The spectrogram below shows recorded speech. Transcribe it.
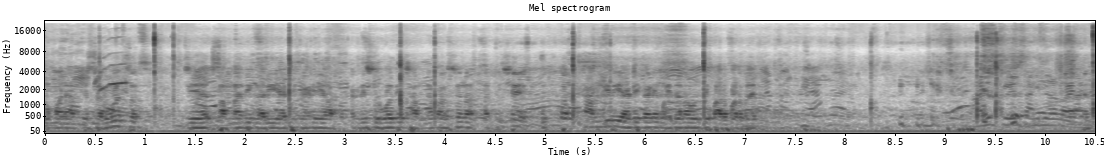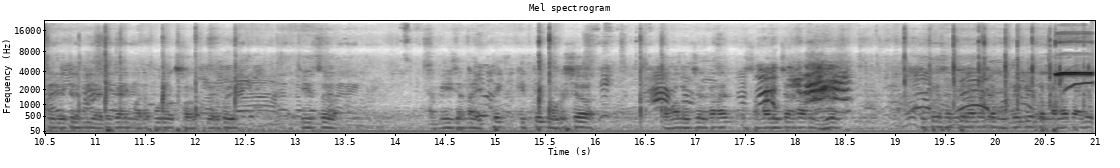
त्याचप्रमाणे आमचे सर्वच जे सामनाधिकारी या ठिकाणी अगदी सुरुवाती सामन्यापासून अतिशय उत्तम कामगिरी या ठिकाणी मैदानावरती पार पडत आहेत त्यांचं देखील मी या ठिकाणी मनपूर्वक स्वागत करतोय. नक्कीच आम्ही ज्यांना कित्येक कित्येक वर्ष समालोचकांना समालोचकांना घेत सूत्रसंचालनाच्या भूमिकेत पाहत आलो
